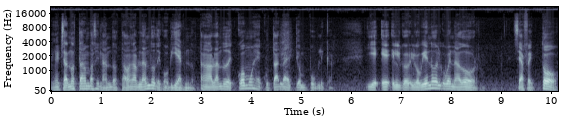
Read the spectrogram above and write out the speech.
En el chat no estaban vacilando, estaban hablando de gobierno, estaban hablando de cómo ejecutar la gestión pública. Y eh, el, go- el gobierno del gobernador se afectó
